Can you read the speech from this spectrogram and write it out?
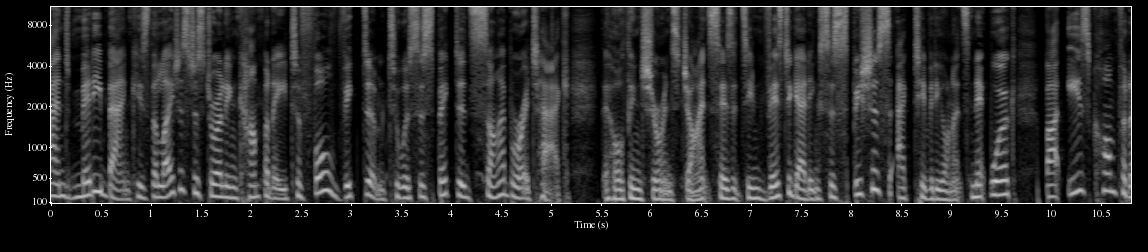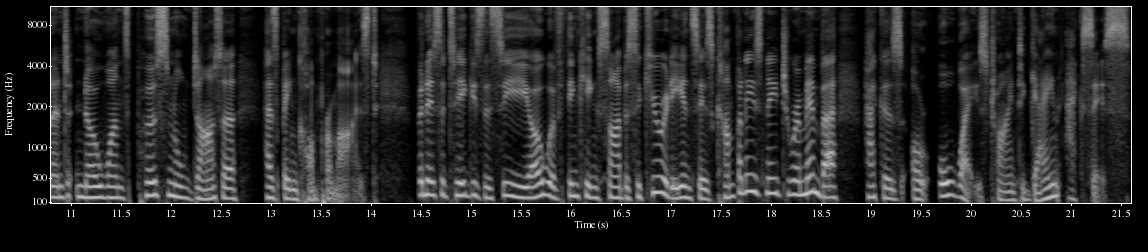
And Medibank is the latest Australian company to fall victim to a suspected cyber attack. The health insurance giant says it's investigating suspicious activity on its network, but is confident no one's personal data has been compromised. Vanessa Teague is the CEO of Thinking Cybersecurity and says companies need to remember hackers are always trying to gain access.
